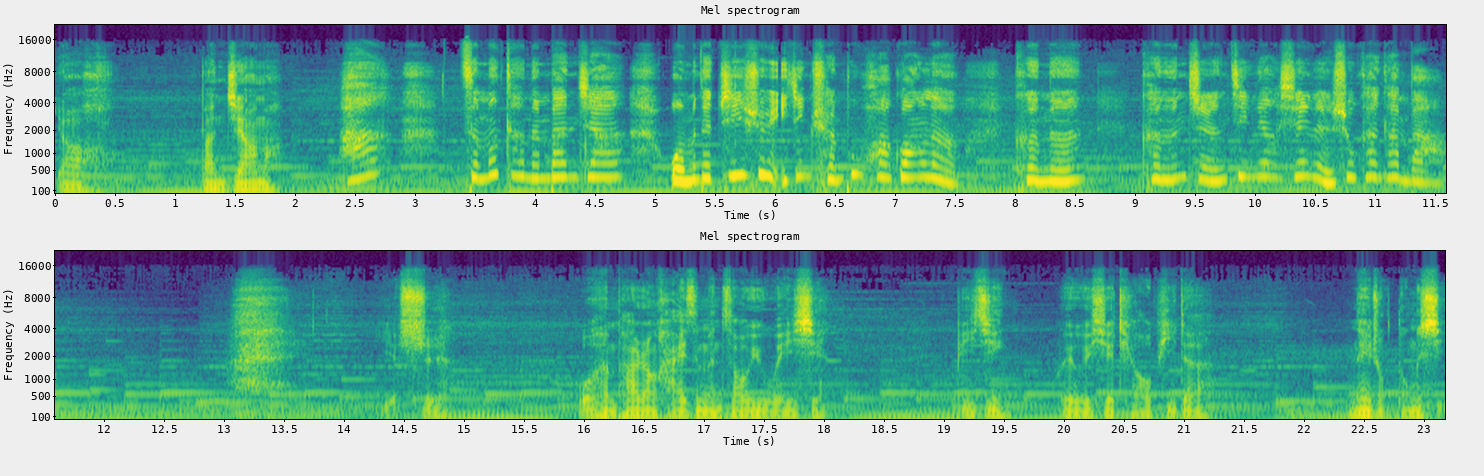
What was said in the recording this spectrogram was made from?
要搬家吗？啊？怎么可能搬家？我们的积蓄已经全部花光了，可能，可能只能尽量先忍受看看吧。唉，也是，我很怕让孩子们遭遇危险，毕竟会有一些调皮的。那种东西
